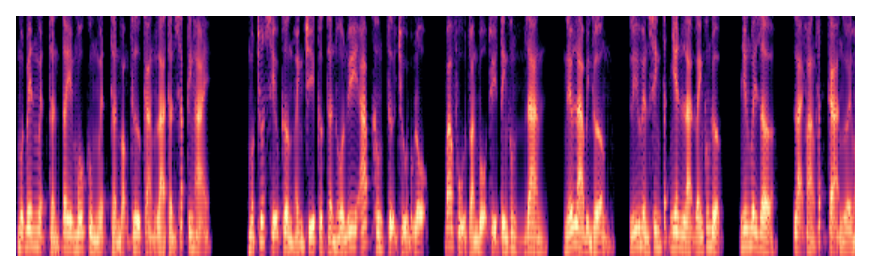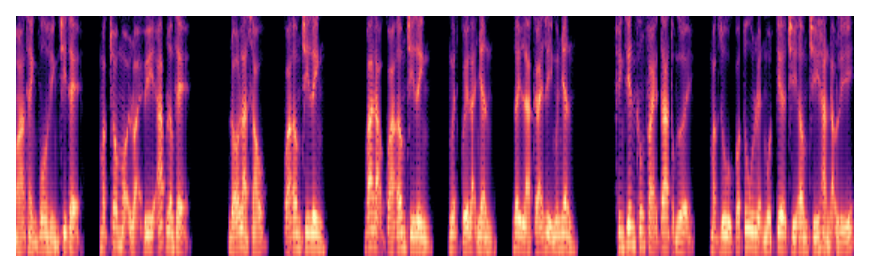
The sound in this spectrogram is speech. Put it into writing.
một bên nguyệt thần tây mô cùng nguyệt thần vọng thư càng là thần sắc kinh hãi. Một chút xíu cường hành trí cực thần hồn uy áp không tự chủ bộc lộ, bao phủ toàn bộ thủy tinh không gian, nếu là bình thường, lý huyền sinh tất nhiên là gánh không được, nhưng bây giờ, lại phảng phất cả người hóa thành vô hình chi thể, mặc cho mọi loại uy áp lâm thể. Đó là sáu, quá âm chi linh. Ba đạo quá âm chi linh, nguyệt quế đại nhân, đây là cái gì nguyên nhân? Hình thiên không phải ta tộc người, mặc dù có tu luyện một tia trí âm trí hàn đạo lý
